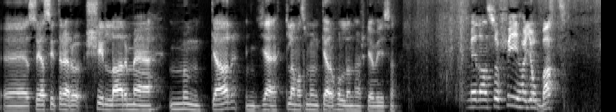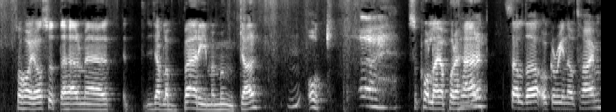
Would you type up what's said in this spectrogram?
Eh, så jag sitter här och chillar med munkar. En jäkla massa munkar. Håll den här ska jag visa. Medan Sofie har jobbat så har jag suttit här med ett jävla berg med munkar. Och eh, så kollar jag på det här. Zelda och Arena of Time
